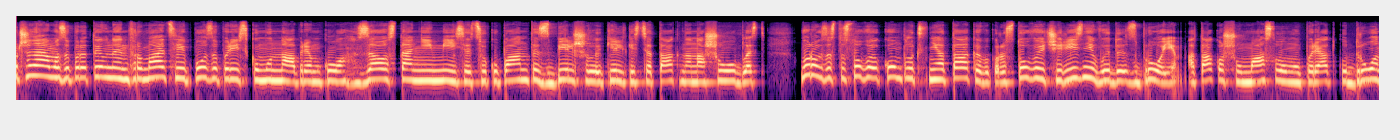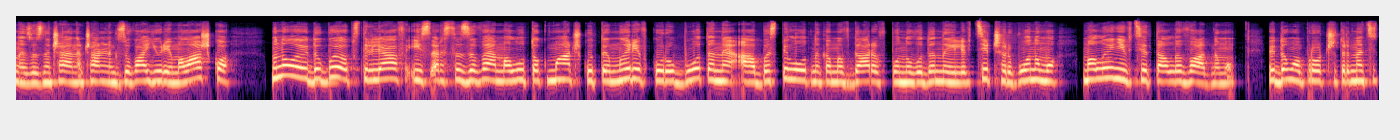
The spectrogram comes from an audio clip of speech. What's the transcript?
Починаємо з оперативної інформації по запорізькому напрямку. За останній місяць окупанти збільшили кількість атак на нашу область. Ворог застосовує комплексні атаки, використовуючи різні види зброї, а також у масовому порядку дрони, зазначає начальник ЗОВА Юрій Малашко. Минулої доби обстріляв із РСЗВ Малу Токмачку, Тимирівку, Роботине, а безпілотниками вдарив по Новоданилівці, Червоному, Малинівці та Левадному. Відомо про 14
